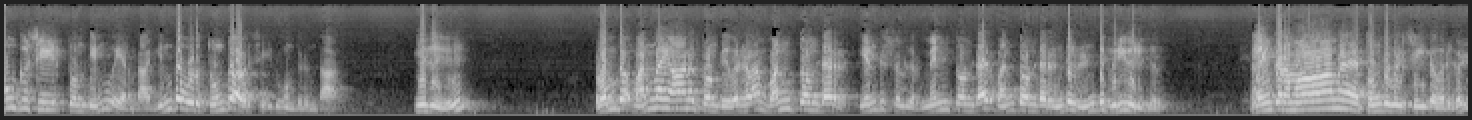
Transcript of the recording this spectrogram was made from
ஓங்கு சீர் தொண்டின் உயர்ந்தார். இந்த ஒரு தொண்டு அவர் செய்து கொண்டிருந்தார். இது ரொம்ப வன்மையான தொண்டு. இவர்களாம் வன் தொண்டர் என்று சொல்கிறார். மென் தொண்டர் வன் தொண்டர் என்று ரெண்டு பிரிவு இருக்கிறது பயங்கரமான தொண்டுகள் செய்தவர்கள்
